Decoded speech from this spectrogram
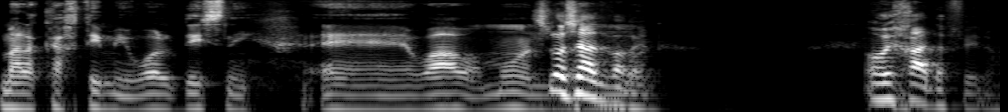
מה לקחתי מוולט דיסני? אה, וואו המון. שלושה המון. דברים. או אחד אפילו.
